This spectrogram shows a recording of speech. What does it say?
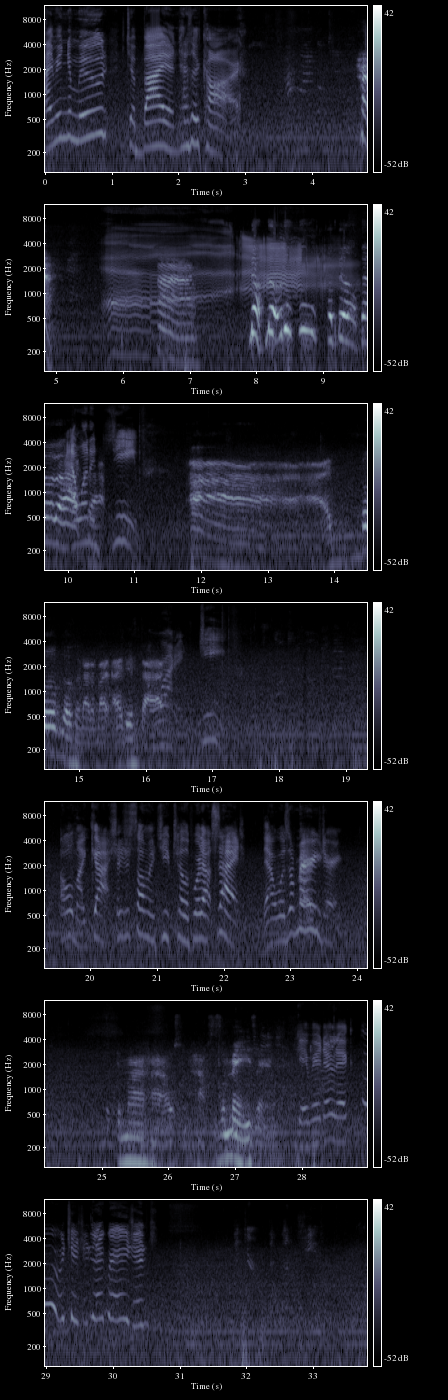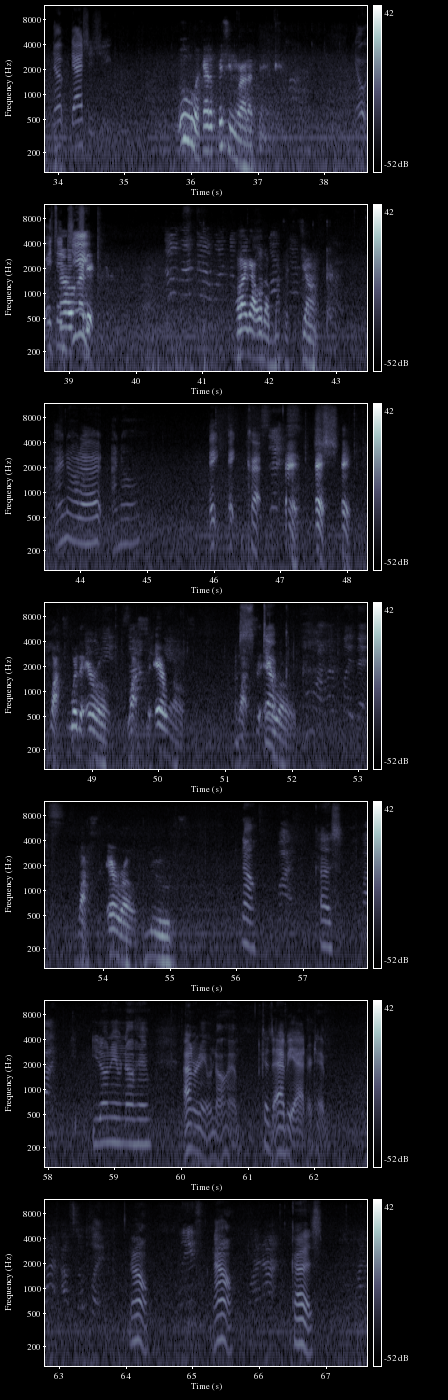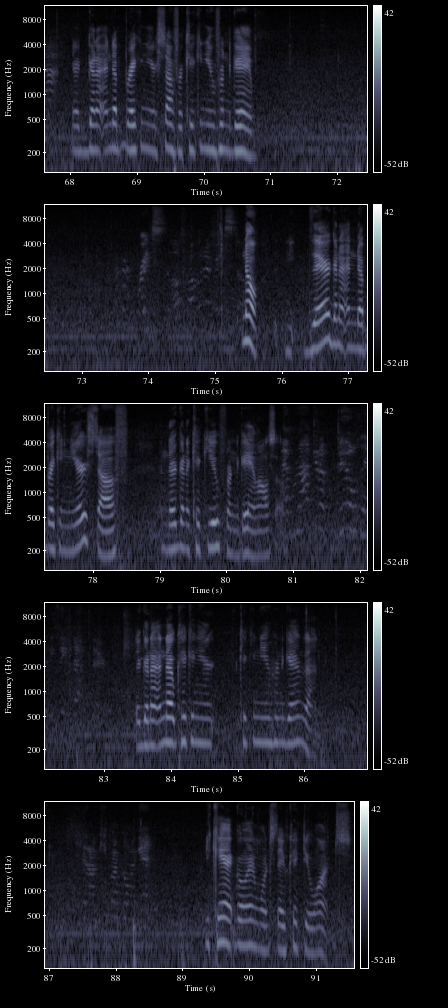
Ah. I'm in the mood to buy another car. Huh. Uh, No, no, no, no, no, no, no, no. I want a Jeep. Ah, boom goes out of my. I just I died. want a Jeep. Oh my gosh, I just saw my Jeep teleport outside. That was amazing. Look at my house. My house is amazing. Give it a lick. Ooh, it tastes like raisins. Nope, that's a Jeep. Ooh, I got a fishing rod. I think. No, it's a No, I Jeep. didn't. All I got was a bunch of junk. I know that. I know. Hey, hey, crap. Hey, hey, hey! Watch where the arrows. Watch the arrows. Watch the stuck. arrows. Oh, I'm gonna play this. Watch the arrows. Noobs. No, Why? because Why? You don't even know him. I don't even know him. Because Abby added him. Why? I'll still play. No, Please? no. Why not? Because Why not? you're going to end up breaking your stuff or kicking you from the game. I'm gonna break stuff. Why would I break stuff? No, they're going to end up breaking your stuff. And they're going to kick you from the game also. Gonna build anything back there. They're going to end up kicking your kicking you from the game then. And I'll keep on going in. You can't go in once they've kicked you once.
